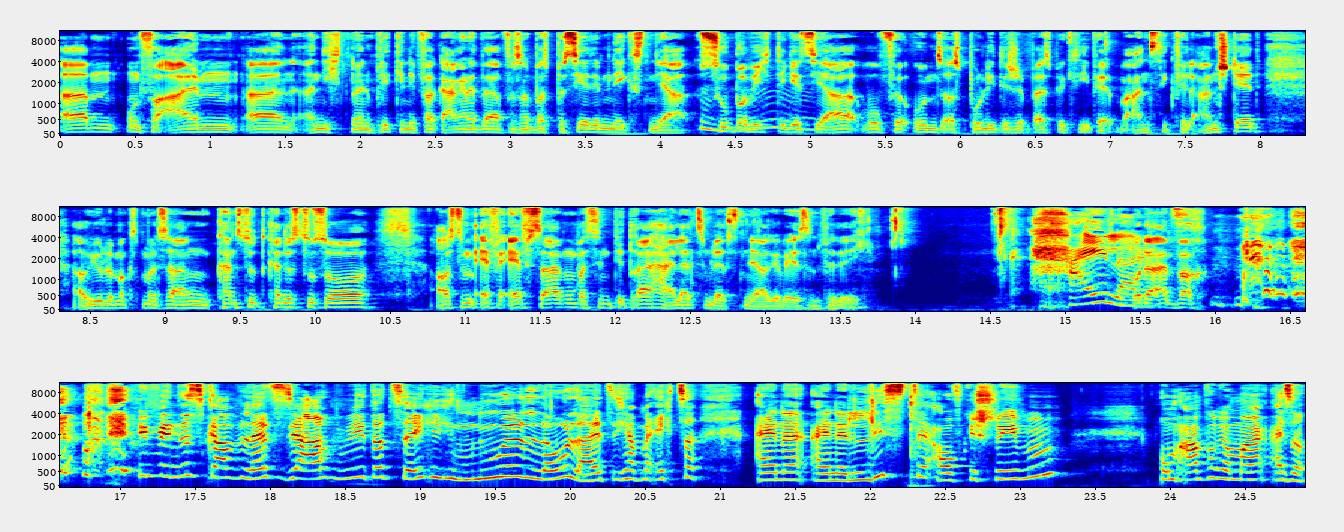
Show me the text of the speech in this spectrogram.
ähm, und vor allem äh, nicht nur einen Blick in die Vergangenheit werfen, sondern was passiert im nächsten Jahr. Super wichtiges Jahr, wo für uns aus politischer Perspektive wahnsinnig viel ansteht. Aber Julia, magst du mal sagen, kannst du, könntest du so aus dem FF sagen, was sind die drei Highlights im letzten Jahr gewesen für dich? Highlight. Oder einfach, Ich finde, es gab letztes Jahr auch wieder tatsächlich nur Lowlights. Ich habe mir echt so eine, eine Liste aufgeschrieben, um einfach einmal, also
